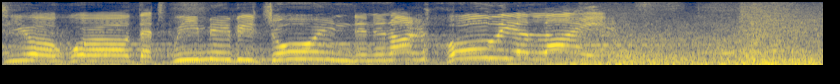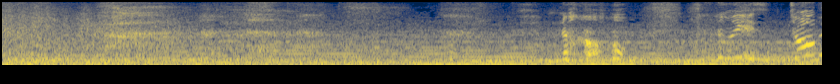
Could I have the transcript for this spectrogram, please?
to your world that we may be joined in an unholy alliance. No, please don't.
